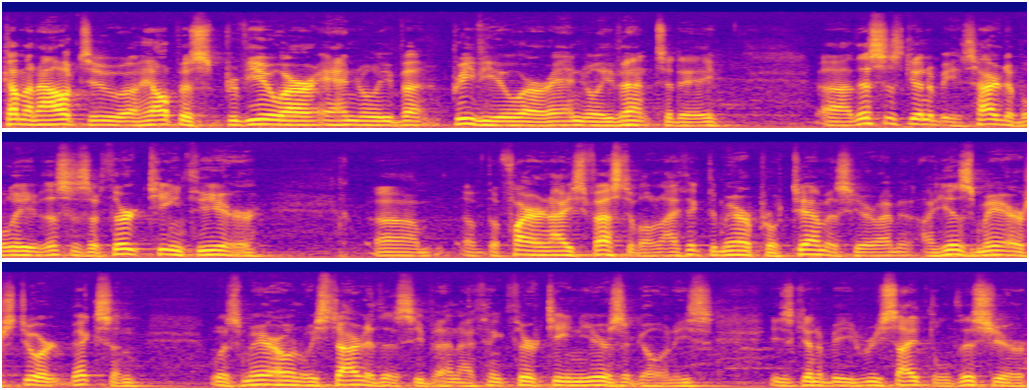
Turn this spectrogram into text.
coming out to uh, help us preview our annual event, preview our annual event today. Uh, this is going to be, it's hard to believe, this is the 13th year um, of the Fire and Ice Festival. And I think the Mayor Pro Tem is here. I mean, his mayor, Stuart Bikson, was mayor when we started this event, I think 13 years ago, and he's he's going to be recycled this year.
